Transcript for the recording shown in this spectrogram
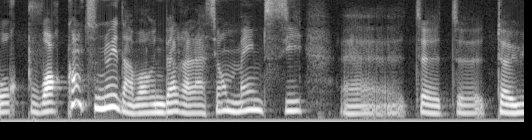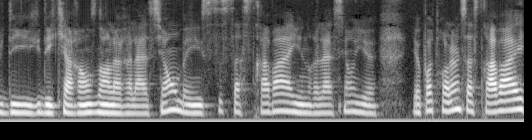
Pour pouvoir continuer d'avoir une belle relation, même si euh, tu as eu des, carences dans la relation, bien, si ça se travaille, une relation, il n'y a, pas de problème, ça se travaille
